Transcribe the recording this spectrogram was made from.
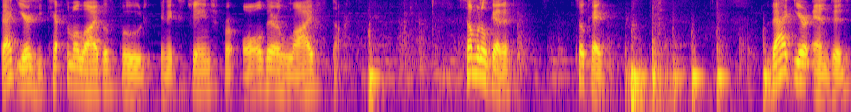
That year he kept them alive with food in exchange for all their livestock. Someone will get it. It's okay. That year ended,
